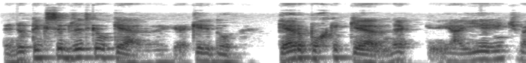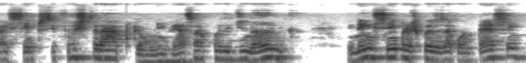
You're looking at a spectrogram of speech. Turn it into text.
Entendeu? Tem que ser do jeito que eu quero. Aquele do quero porque quero, né? E aí a gente vai sempre se frustrar, porque o universo é uma coisa dinâmica e nem sempre as coisas acontecem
